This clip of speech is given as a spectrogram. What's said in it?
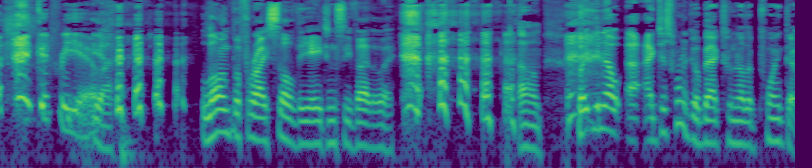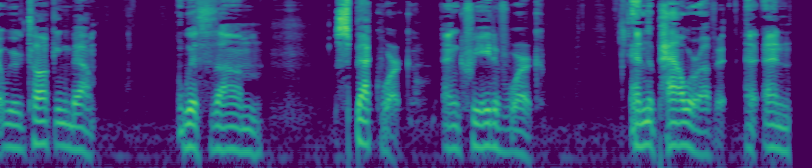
Good for you. Yeah. Long before I sold the agency, by the way. um, but, you know, I just want to go back to another point that we were talking about with um, spec work and creative work and the power of it. And, and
